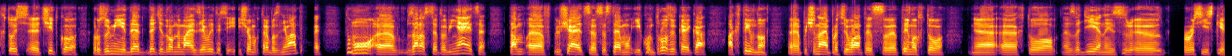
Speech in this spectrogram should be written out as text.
хтось е, чітко розуміє, де, де ті дрони мають з'явитися і що треба знімати. Тому е, зараз це то міняється. Там е, включається система і контррозвідка, яка активно е, починає працювати з тими, хто, е, е, хто задіяний е, російські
